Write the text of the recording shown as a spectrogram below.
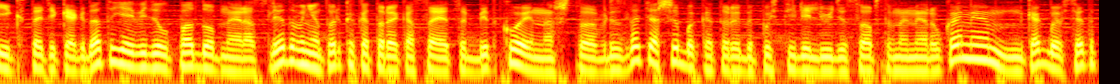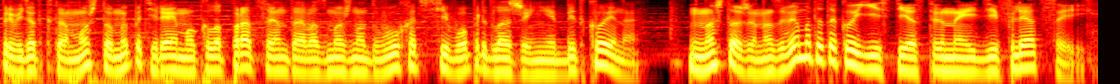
И, кстати, когда-то я видел подобное расследование, только которое касается биткоина, что в результате ошибок, которые допустили люди собственными руками, как бы все это приведет к тому, что мы потеряем около процента, а возможно двух от всего предложения биткоина. Ну что же, назовем это такой естественной дефляцией.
